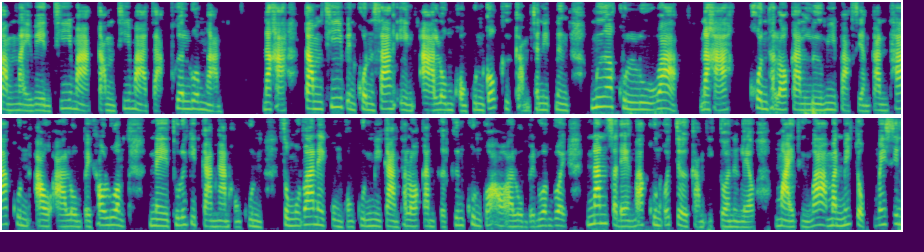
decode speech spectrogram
กรรมนายเวรที่มากรรมที่มาจากเพื่อนร่วมงานนะคะ กรรมที่เป็นคนสร้างเองอารมณ์ของคุณก็คือกรรมชนิดหนึ่งเมื่อคุณรู้ว่า นะคะ คนทะเลาะกันหรือมีปากเสียงกัน ถ้าคุณเอาอารมณ์ไปเข้าร่วมในธุรกิจการงานของคุณ สมมุติว่าในกลุ่มของคุณมีการทะเลาะกันเกิดขึ้น คุณก็เอาอารมณ์ไปร่วมด้วย นั่นแสดงว่าคุณก็เจอกรรมอีกตัวหนึ่งแล้ว หมายถึงว่ามันไม่จบไม่สิ้น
